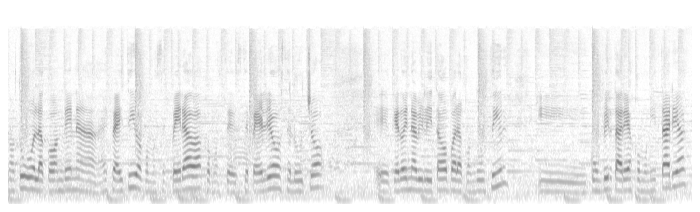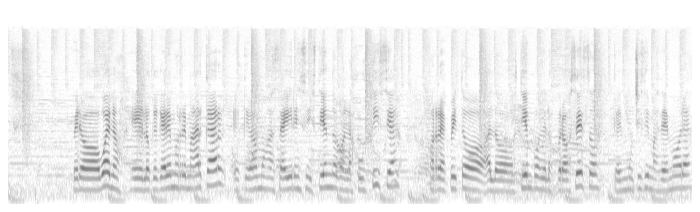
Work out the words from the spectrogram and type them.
no tuvo la condena efectiva como se esperaba, como se, peleó, se luchó, eh, quedó inhabilitado para conducir y cumplir tareas comunitarias. Pero bueno, eh, lo que queremos remarcar es que vamos a seguir insistiendo con la justicia con respecto a los tiempos de los procesos, que hay muchísimas demoras.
